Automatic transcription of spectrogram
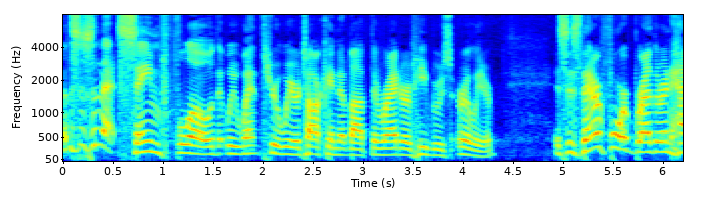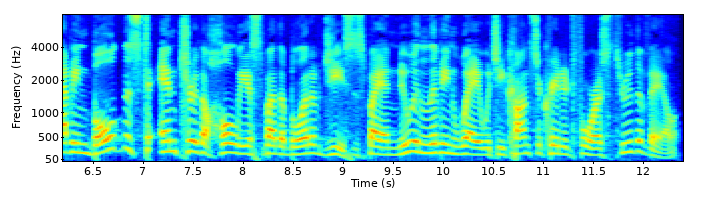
Now, this is in that same flow that we went through. We were talking about the writer of Hebrews earlier. It says, Therefore, brethren, having boldness to enter the holiest by the blood of Jesus, by a new and living way which he consecrated for us through the veil,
